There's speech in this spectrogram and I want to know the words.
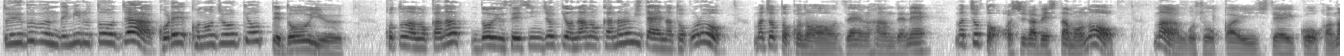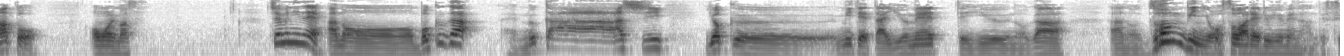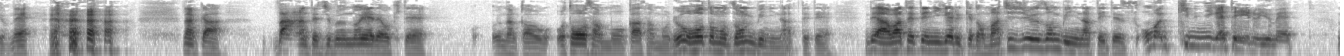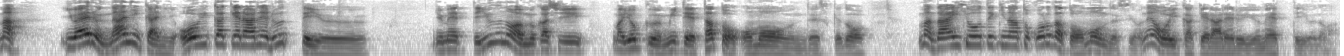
という部分で見ると、じゃあこれ、この状況ってどういうことなのかな、どういう精神状況なのかな、みたいなところを、まあちょっとこの前半でね、まあちょっとお調べしたものを、まあご紹介していこうかなと思います。ちなみにね、あのー、僕が昔よく見てた夢っていうのが、あの、ゾンビに襲われる夢なんですよね。なんか、バーンって自分の家で起きて、なんかお父さんもお母さんも両方ともゾンビになってて、で、慌てて逃げるけど街中ゾンビになっていて、思いっきり逃げている夢。まあ、いわゆる何かに追いかけられるっていう夢っていうのは昔、まあよく見てたと思うんですけど、まあ代表的なところだと思うんですよね、追いかけられる夢っていうのは。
